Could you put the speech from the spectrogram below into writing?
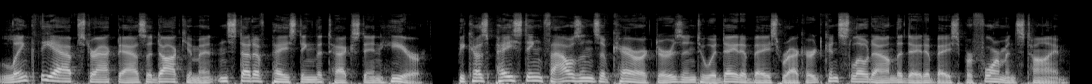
Link the abstract as a document instead of pasting the text in here, because pasting thousands of characters into a database record can slow down the database performance time.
